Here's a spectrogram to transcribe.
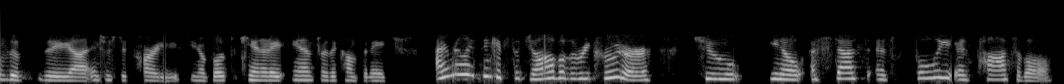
of the, the uh, interested parties, you know, both the candidate and for the company, I really think it's the job of the recruiter to, you know, assess as fully as possible,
